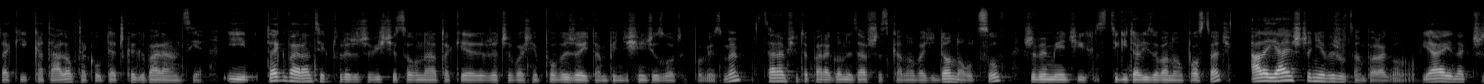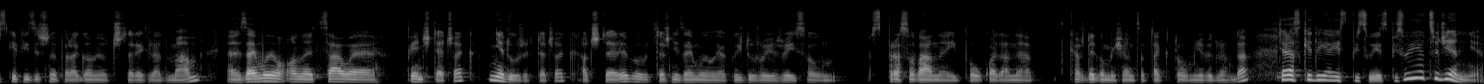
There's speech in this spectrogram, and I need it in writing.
taki katalog, taką teczkę gwarancje. I te gwarancje, które rzeczywiście są na takie rzeczy właśnie powyżej tam 50 zł powiedzmy, staram się te paragony zawsze skanować do Notesów, żeby mieć ich zdigitalizowaną postać, ale ja jeszcze nie wyrzucam paragonów. Ja jednak wszystkie fizyczne paragony od 4 lat mam. E, zajmują one całe 5 teczek, niedużych teczek, a 4, bo też nie zajmują jakoś dużo, jeżeli są sprasowane i poukładane, każdego miesiąca tak to u mnie wygląda. Teraz kiedy ja je spisuję? Spisuję je codziennie.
